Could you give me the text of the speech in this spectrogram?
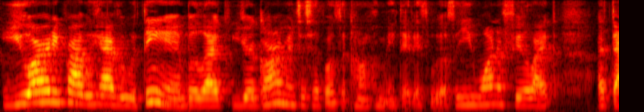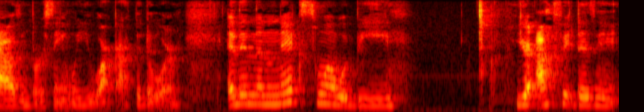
you already probably have it within, but like your garments are supposed to complement that as well. So you want to feel like a thousand percent when you walk out the door. And then the next one would be your outfit doesn't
